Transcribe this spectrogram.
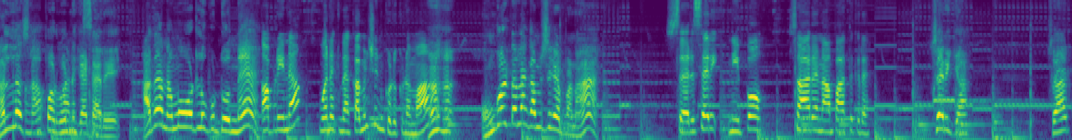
நல்ல சாப்பாடு வேணும்னு கேட்டாரு. அதான் நம்ம ஹோட்டலுக்கு கூட்டு வந்தேன். அப்படின்னா உனக்கு நான் கமிஷன் கொடுக்கணுமா? உங்கள்ட்ட எல்லாம் கமிஷன் கேட்பானா? சரி சரி நீ போ. சாரை நான் பாத்துக்கிறேன். சரிக்கா. சார்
